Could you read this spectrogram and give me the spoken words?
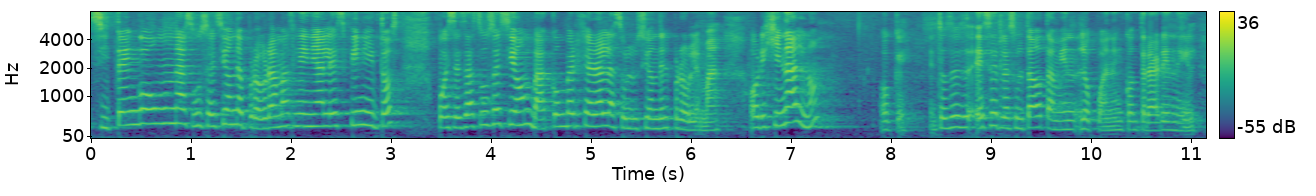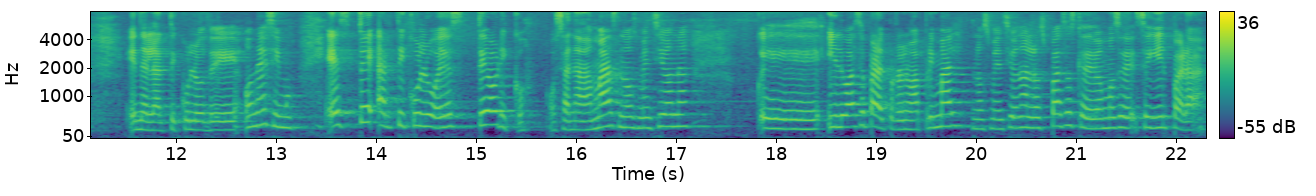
si tengo una sucesión de programas lineales finitos, pues esa sucesión va a converger a la solución del problema original, ¿no? Ok, entonces ese resultado también lo pueden encontrar en el, en el artículo de Onésimo. Este artículo es teórico, o sea, nada más nos menciona eh, y lo hace para el problema primal, nos menciona los pasos que debemos seguir para,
